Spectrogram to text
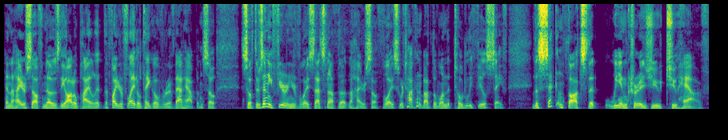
And the higher self knows the autopilot, the fight or flight will take over if that happens. So, so if there's any fear in your voice, that's not the, the higher self voice. We're talking about the one that totally feels safe. The second thoughts that we encourage you to have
